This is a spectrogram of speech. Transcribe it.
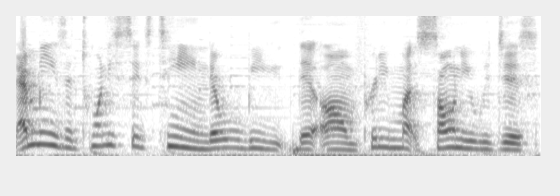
that means in 2016 there will be the um pretty much Sony would just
